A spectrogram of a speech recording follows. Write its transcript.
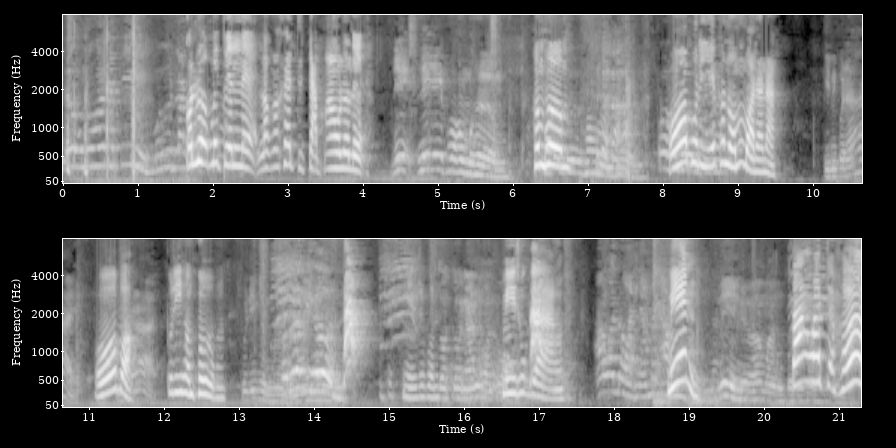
เรื่องนู้นนะพี่มือละก็เลือกไม่เป็นแหละ เราก็แค่จะจับเอาแล้วแหละ นี่นี่นี่พ่อของเหิมเพิ่มเพิ่มโอ้พอดีขนมบ่น่ะน่ะ กินก็ได้โอ้บ่พอดีเพิ่มเพิ่มผู้ที่เหิมนี่ทุกคน ตัวตัวนั้นอ่อนมีทุกอย่าง เอาอันอ่อนนะไม่เอามินๆนี่เนื้อมันตั้งไว้จะเฮ้อ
